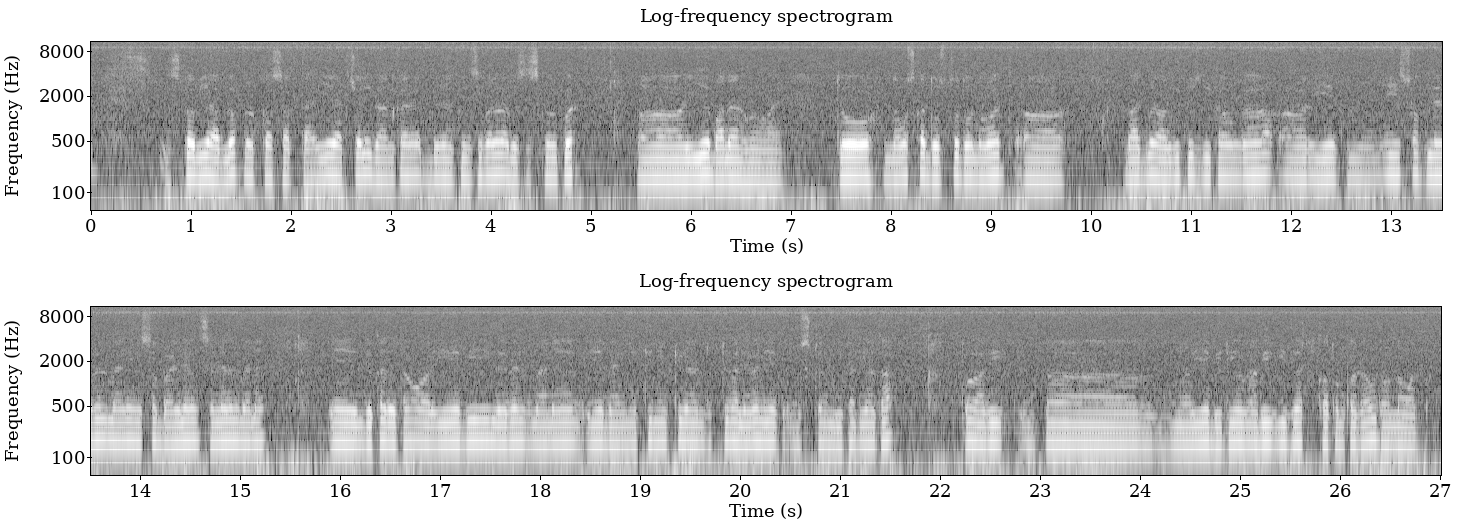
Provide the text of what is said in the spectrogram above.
इसको भी आप लोग नोट कर सकता है। ये एक्चुअली गान का प्रिंसिपल का बेसिस के ऊपर ये बना हुआ है। तो नमस्कार दोस्तों, धन्यवाद। बाद में और भी कुछ दिखाऊँगा। और ये ये सब लेवल मैंने, ये सब बाई लेवल से लेवल मैंने, ये दिखा देता हूँ। और ये भी लेवल मैंने, ये बैंक निफ्टी निफ्टी निफ्टी का लेवल ये उस टाइम दिखा दिया था। तो अभी आ, ये वीडियो अभी इधर ख़त्म कर रहा हूँ धन्यवाद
